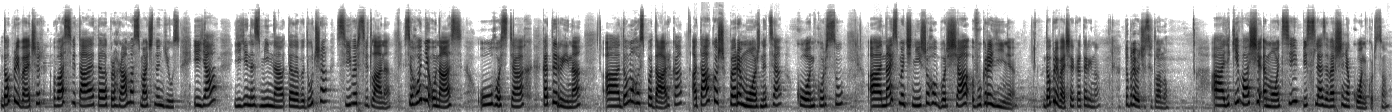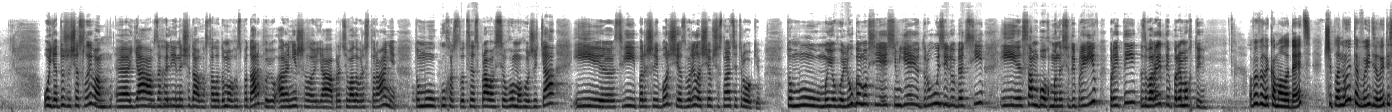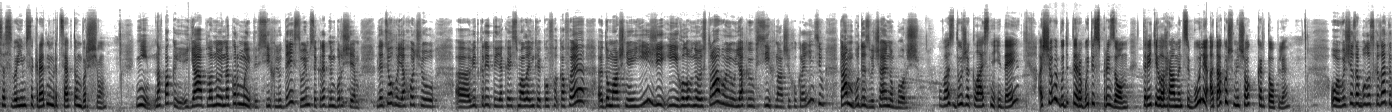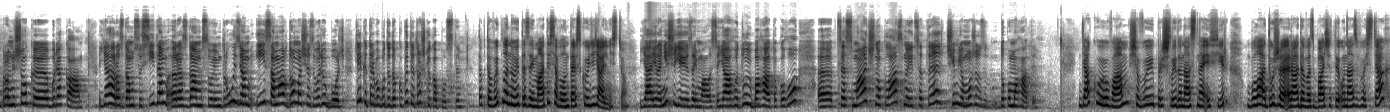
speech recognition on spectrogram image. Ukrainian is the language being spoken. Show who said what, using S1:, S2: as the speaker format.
S1: Добрий вечір. Вас вітає телепрограма Смачно Ньюз. І я, її незмінна телеведуча Свівер Світлана. Сьогодні у нас у гостях Катерина, домогосподарка, а також переможниця конкурсу найсмачнішого борща в Україні. Добрий вечір, Катерина.
S2: Добрий вечір, Світлано.
S1: А які ваші емоції після завершення конкурсу?
S2: Ой, я дуже щаслива. Е, Я взагалі нещодавно стала домогосподаркою, а раніше я працювала в ресторані, тому кухарство це справа всього мого життя. І е, свій перший борщ я зварила ще в 16 років. Тому ми його любимо всією сім'єю, друзі люблять всі. І сам Бог мене сюди привів прийти, зварити, перемогти.
S1: Ви велика молодець. Чи плануєте ви ділитися своїм секретним рецептом борщу?
S2: Ні, навпаки, я планую накормити всіх людей своїм секретним борщем. Для цього я хочу е, відкрити якесь маленьке кафе е, домашньої їжі, і головною стравою, як і у всіх наших українців, там буде звичайно борщ.
S1: У вас дуже класні ідеї. А що ви будете робити з призом? 3 кілограми цибулі, а також мішок картоплі.
S2: Ой, ви ще забули сказати про мішок е, буряка. Я роздам сусідам, роздам своїм друзям і сама вдома ще зварю борщ. Тільки треба буде докупити трошки капусти.
S1: Тобто ви плануєте займатися волонтерською діяльністю?
S2: Я і раніше її займалася. Я годую багато кого. Е, Це смачно, класно, і це те, чим я можу допомагати.
S1: Дякую вам, що ви прийшли до нас на ефір. Була дуже рада вас бачити у нас в гостях.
